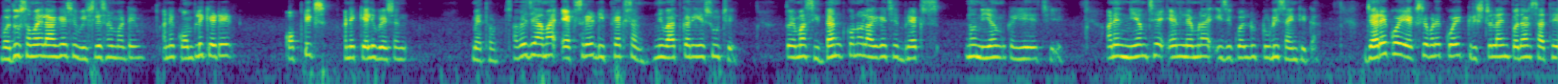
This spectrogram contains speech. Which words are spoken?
વધુ સમય લાગે છે વિશ્લેષણ માટે અને કોમ્પ્લિકેટેડ ઓપ્ટિક્સ અને કેલિબ્રેશન મેથડ હવે જે આમાં એક્સરે ડિફ્રેક્શનની વાત કરીએ, શું છે? તો એમાં સિદ્ધાંત કોનો લાગે છે? બ્રેક્સનો નિયમ કહીએ છીએ. અને નિયમ છે n lambda is equal to two d sine theta જ્યારે કોઈ એક્સરે વડે કોઈ ક્રિસ્ટલાઇન પદાર્થ સાથે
